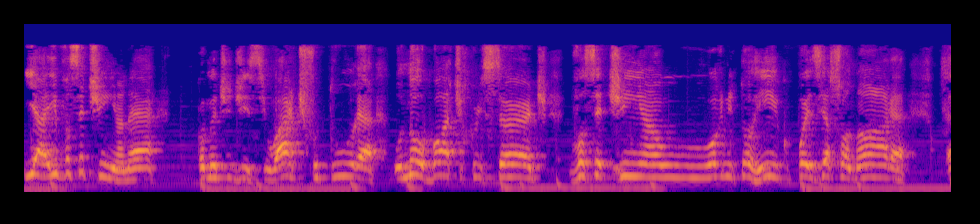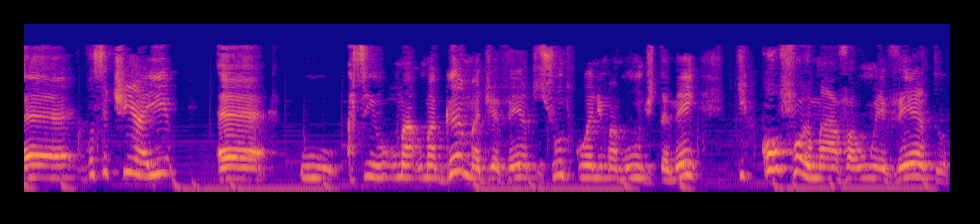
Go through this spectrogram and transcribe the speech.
e aí você tinha, né? Como eu te disse, o Arte Futura, o Nobotic Research, você tinha o Ornitorrinco, Poesia Sonora, é, você tinha aí é, o, assim, uma, uma gama de eventos, junto com o Animamundi também, que conformava um evento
